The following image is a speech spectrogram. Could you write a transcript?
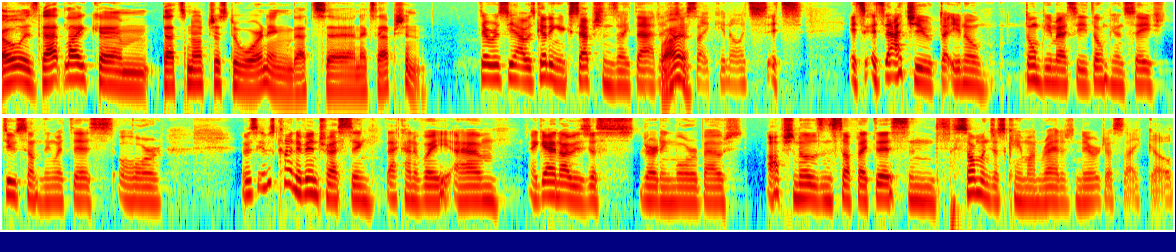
oh, is that like um? That's not just a warning. That's uh, an exception. There was yeah, I was getting exceptions like that. It's just like you know, it's it's it's it's at you that you know don't be messy, don't be unsafe, do something with this. Or it was it was kind of interesting that kind of way. Um, again, I was just learning more about optionals and stuff like this, and someone just came on Reddit and they were just like, "Oh,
